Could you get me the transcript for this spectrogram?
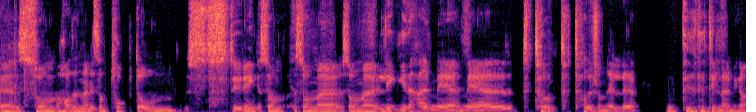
eh, som hadde en veldig sånn top down-styring, som, som, eh, som, ligger i det her med, med tradisjonelle tilnærminga.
